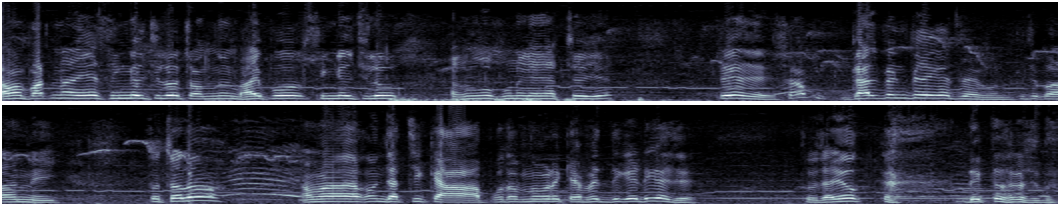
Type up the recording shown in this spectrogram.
আমার পার্টনার এ সিঙ্গেল ছিল, চন্দন ভাইপো সিঙ্গেল ছিল, এখন ও ফোনে যাচ্ছে ওই যে। ঠিক আছে? সব গার্লফ্রেন্ড পেয়ে গেছে এখন, কিছু করার নেই। তো চলো, আমরা এখন যাচ্ছি প্রথম নম্বরে ক্যাফের দিকে, ঠিক আছে? তো যাই হোক, দেখতে থাকো শুধু।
